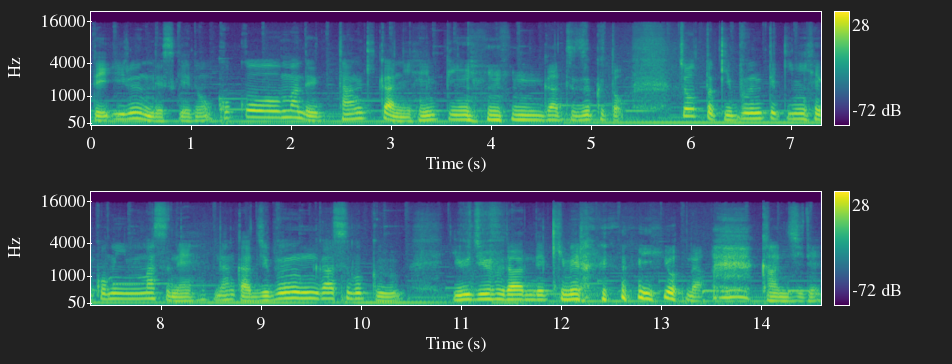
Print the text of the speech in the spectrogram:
っているんですけれどもここまで短期間に返品が続くとちょっと気分的にへこみますね。なんか自分がすごく優柔不断で決められないような感じで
